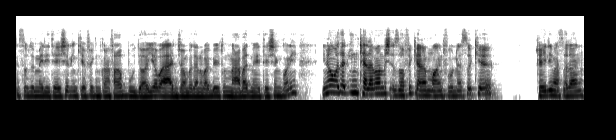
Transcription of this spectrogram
نسبت به مدیتیشن این که فکر می‌کنن فقط بودایی ها باید انجام بدن و باید بری تو معبد مدیتیشن کنی اینا اومدن این کلمه بهش اضافه کردن mindfulness رو که خیلی مثلا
